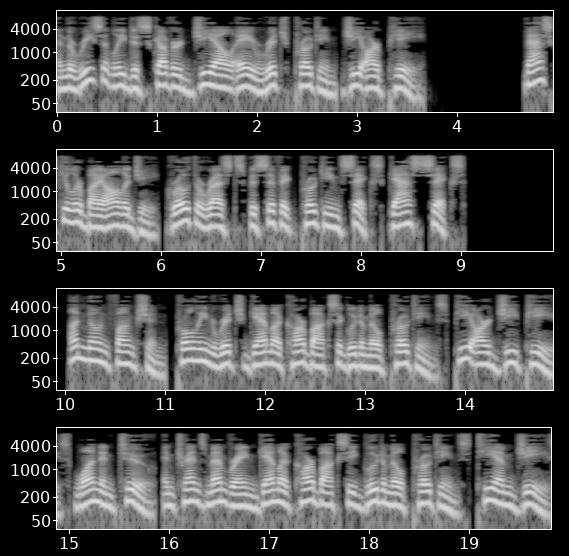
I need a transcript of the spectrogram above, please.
and the recently discovered GLA-rich protein (GRP). Vascular biology, growth arrest specific protein 6, GAS6, Unknown function, proline-rich gamma-carboxyglutamyl proteins PRGPs 1 and 2, and transmembrane gamma-carboxy-glutamyl proteins TMGs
